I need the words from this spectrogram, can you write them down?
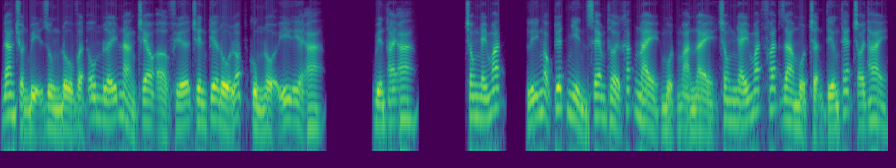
đang chuẩn bị dùng đồ vật ôm lấy nàng treo ở phía trên kia đồ lót cùng nội y a. Biến thái a. Trong nháy mắt, lý ngọc tuyết nhìn xem thời khắc này, một màn này trong nháy mắt phát ra một trận tiếng thét chói tai.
